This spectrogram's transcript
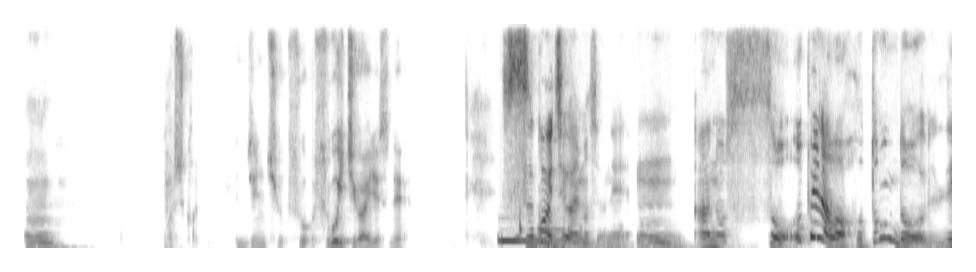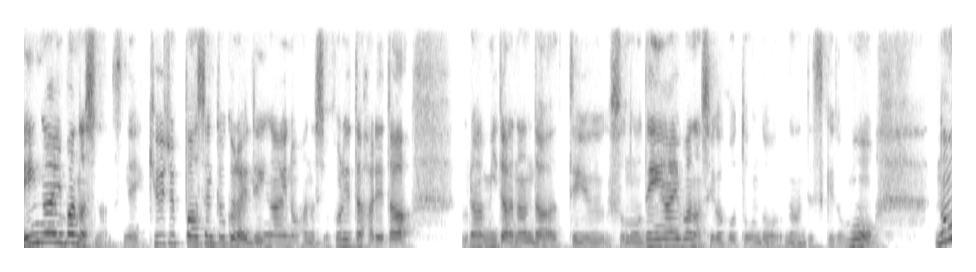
うん。確かに。全然違う。すごすごい違いですね。すごい違いますよね。うん。あの、そう、オペラはほとんど恋愛話なんですね。90%くらい恋愛の話、惚れた腫れた恨みだなんだっていう、その恋愛話がほとんどなんですけども、能の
